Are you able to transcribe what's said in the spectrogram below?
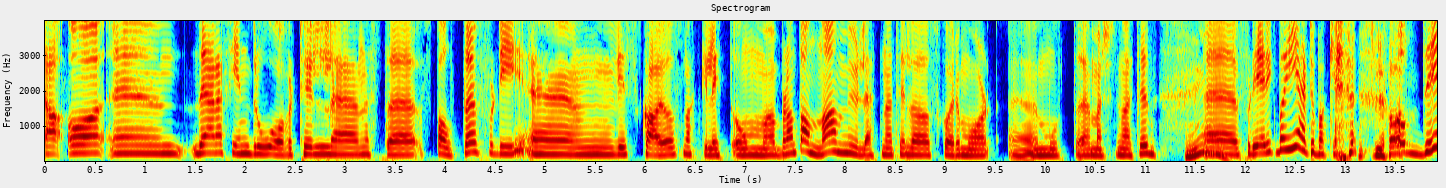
Ja, og eh, det er en fin bro over til eh, neste spalte, fordi eh, vi skal jo snakke litt om bl.a. mulighetene til å skåre mål eh, mot eh, Manchester United. Eh, fordi Erik Bailly er tilbake, Ja. og det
